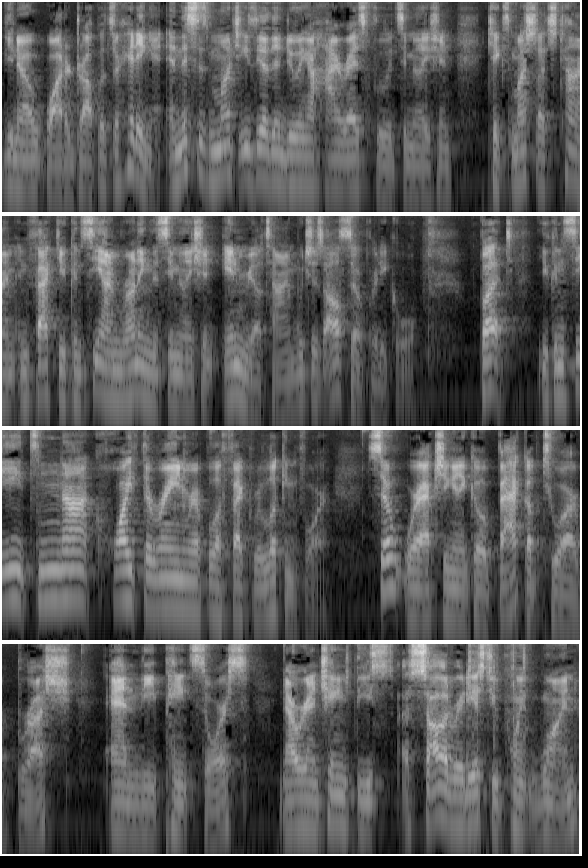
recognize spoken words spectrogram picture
you know water droplets are hitting it. And this is much easier than doing a high res fluid simulation. It takes much less time. In fact, you can see I'm running the simulation in real time, which is also pretty cool. But you can see it's not quite the rain ripple effect we're looking for. So we're actually going to go back up to our brush and the paint source. Now we're going to change the solid radius to 0.1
